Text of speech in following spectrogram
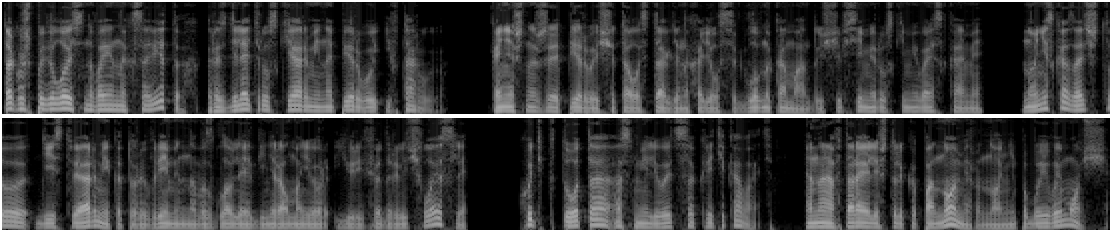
Так уж повелось на военных советах разделять русские армии на первую и вторую. Конечно же, первая считалась та, где находился главнокомандующий всеми русскими войсками, но не сказать, что действия армии, которую временно возглавляет генерал-майор Юрий Федорович Лесли, хоть кто-то осмеливается критиковать. Она вторая лишь только по номеру, но не по боевой мощи.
